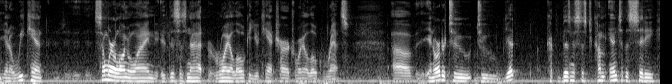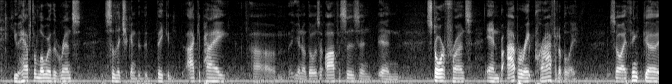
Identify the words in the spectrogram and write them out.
You know, we can't, somewhere along the line, this is not Royal Oak and you can't charge Royal Oak rents. Uh, In order to, to get businesses to come into the city, you have to lower the rents so that you can, they can occupy, um, you know, those offices and, and storefronts and operate profitably. So I think uh,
